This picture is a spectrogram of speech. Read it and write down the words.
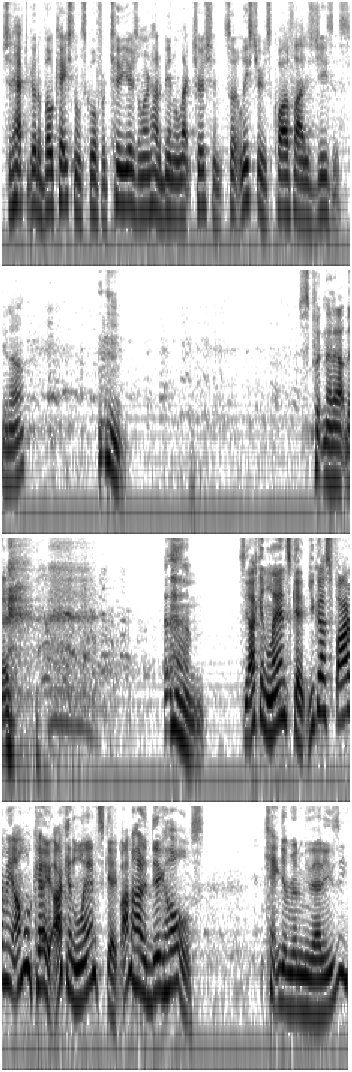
should have to go to vocational school for two years and learn how to be an electrician. So at least you're as qualified as Jesus, you know? Just putting that out there. See, I can landscape. You guys fire me, I'm okay. I can landscape. I know how to dig holes. can't get rid of me that easy.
